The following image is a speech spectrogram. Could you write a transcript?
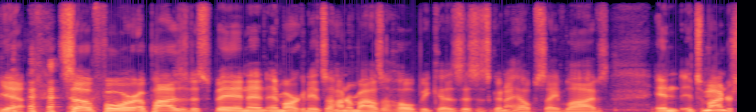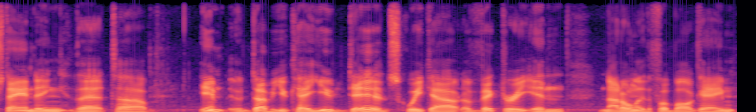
yeah. so for a positive spin and, and marketing, it's hundred miles of hope because this is going to help save lives. And it's my understanding that uh, M- WKU did squeak out a victory in not only the football game,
